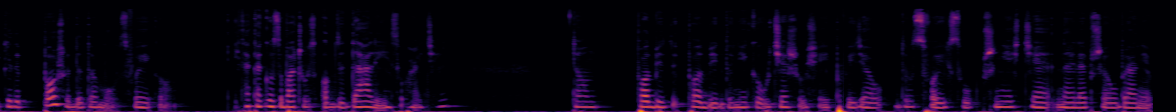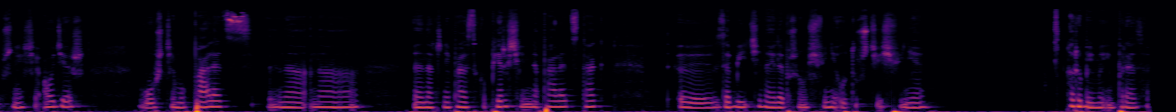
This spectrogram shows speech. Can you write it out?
I kiedy poszedł do domu swojego i tata go zobaczył z oddali, słuchajcie, to on podbiegł, podbiegł do niego, ucieszył się i powiedział do swoich sług: Przynieście najlepsze ubranie, przynieście odzież, włóżcie mu palec na, na znaczy nie palec, tylko pierścień na palec, tak? Yy, zabijcie najlepszą świnię, utuczcie świnię, robimy imprezę.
